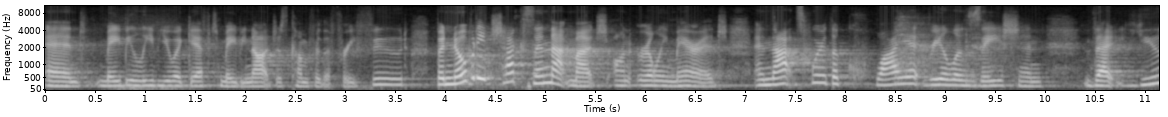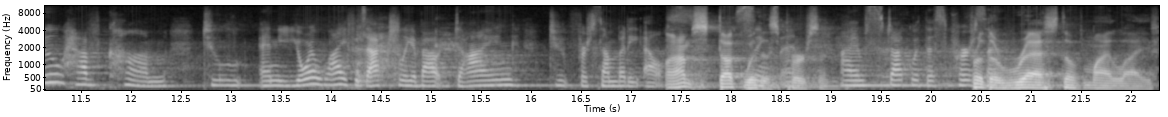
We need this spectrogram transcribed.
and maybe leave you a gift, maybe not, just come for the free food. But nobody checks in that much on early marriage. And that's where the quiet realization that you have come to, and your life is actually about dying to, for somebody else. I'm stuck with this in. person I am stuck with this person. for the rest of my life.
